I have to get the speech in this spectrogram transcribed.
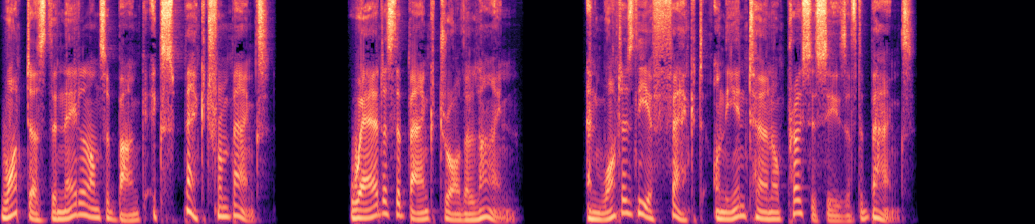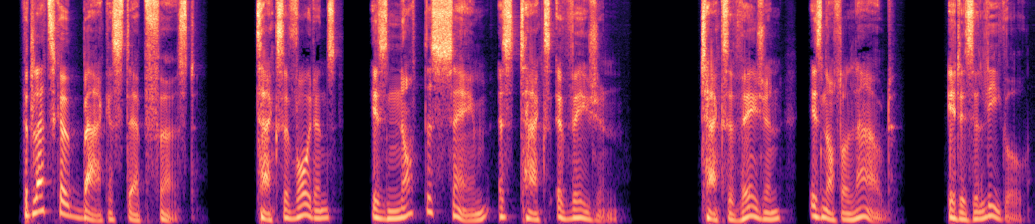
What does the Nederlandsche Bank expect from banks? Where does the bank draw the line? And what is the effect on the internal processes of the banks? But let's go back a step first. Tax avoidance is not the same as tax evasion. Tax evasion is not allowed. It is illegal.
